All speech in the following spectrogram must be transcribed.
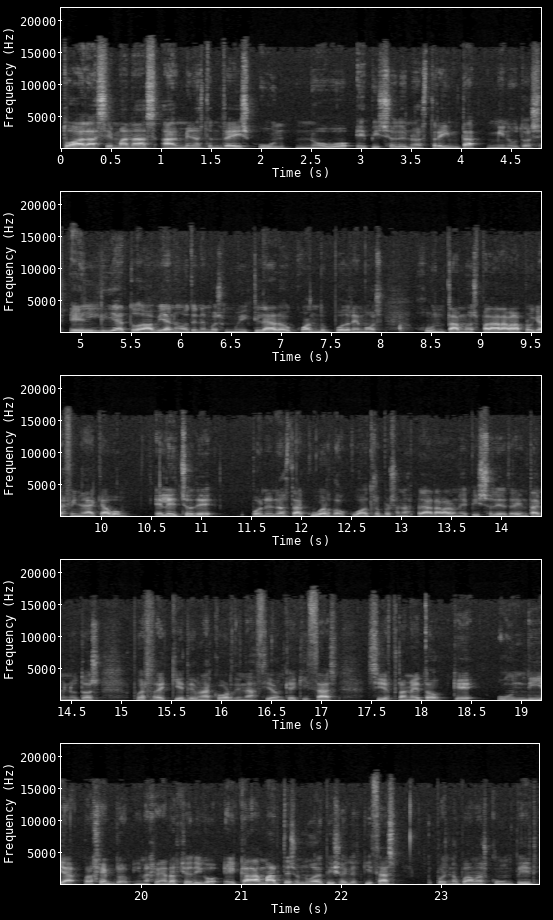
todas las semanas al menos tendréis un nuevo episodio de unos 30 minutos. El día todavía no lo tenemos muy claro cuándo podremos juntarnos para grabar porque al fin y al cabo el hecho de ponernos de acuerdo cuatro personas para grabar un episodio de 30 minutos pues requiere una coordinación que quizás si os prometo que un día, por ejemplo, imaginaros que os digo, eh, cada martes un nuevo episodio, quizás pues no podamos cumplir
